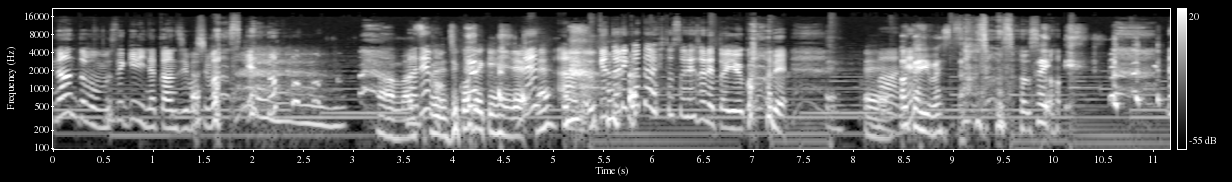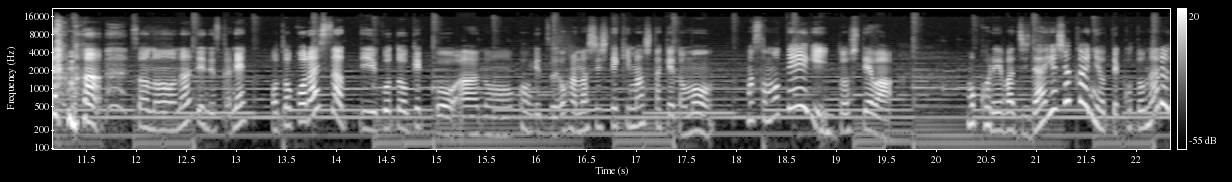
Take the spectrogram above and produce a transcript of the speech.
何度も無責任な感じもしますけど。あまあまあでも自己責任でね。あの受け取り方は人それぞれということで。ええ。まあわかねりました。そうそうそうそう、はい。まあそのなんていうんですかね。男らしさっていうことを結構あの今月お話ししてきましたけども、まあ、その定義としてはもうこれは時代や社会によって異なる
